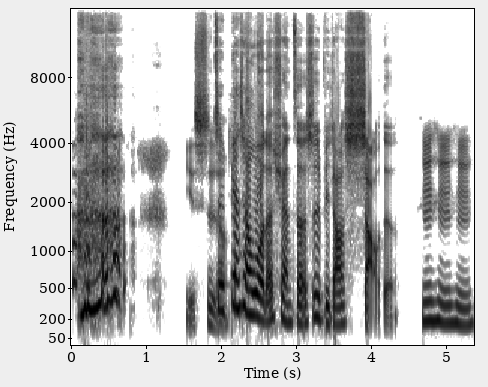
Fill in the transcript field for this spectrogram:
也是，就变成我的选择是比较少的。嗯哼哼，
